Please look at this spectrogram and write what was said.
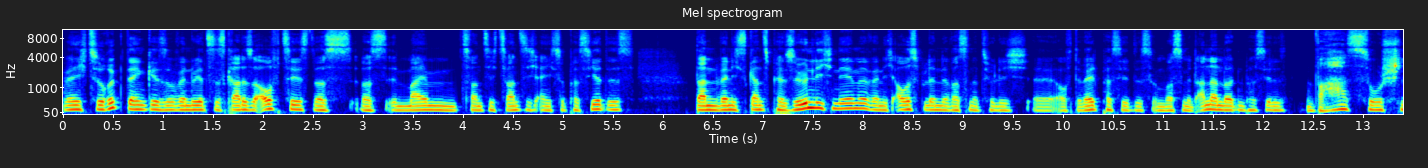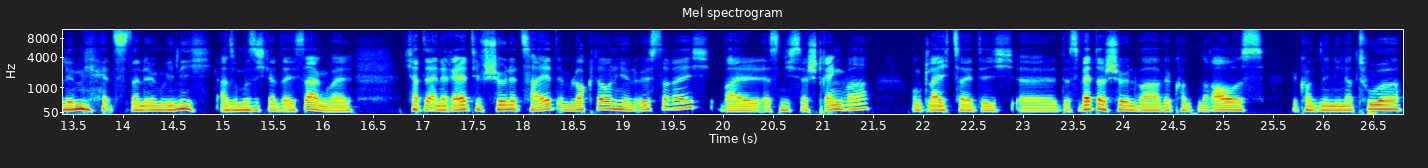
wenn ich zurückdenke, so wenn du jetzt das gerade so aufzählst, was, was in meinem 2020 eigentlich so passiert ist, dann, wenn ich es ganz persönlich nehme, wenn ich ausblende, was natürlich äh, auf der Welt passiert ist und was mit anderen Leuten passiert ist, war es so schlimm jetzt dann irgendwie nicht. Also muss ich ganz ehrlich sagen, weil ich hatte eine relativ schöne Zeit im Lockdown hier in Österreich, weil es nicht sehr streng war und gleichzeitig äh, das Wetter schön war, wir konnten raus, wir konnten in die Natur.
